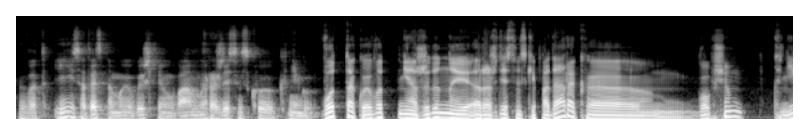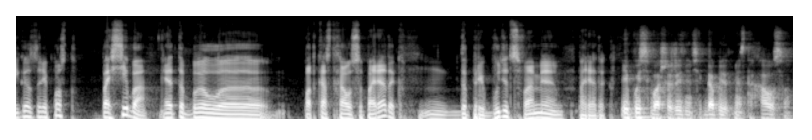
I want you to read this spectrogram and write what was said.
вот, и, соответственно, мы вышлем вам рождественскую книгу. Вот такой вот неожиданный рождественский подарок. Э, в общем, книга за репост. Спасибо. Это был подкаст «Хаос и порядок». Да пребудет с вами порядок. И пусть в вашей жизни всегда будет место хаоса.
